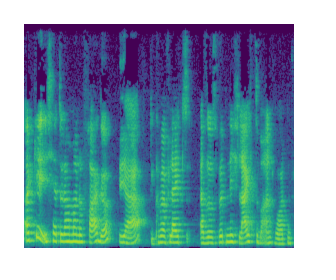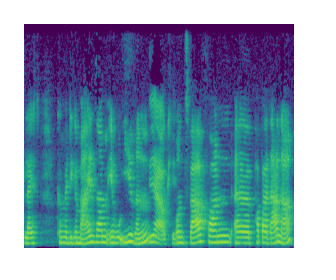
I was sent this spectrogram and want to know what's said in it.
Okay, ich hätte da mal eine Frage. Ja? Die können wir vielleicht, also es wird nicht leicht zu beantworten. Vielleicht können wir die gemeinsam eruieren. Ja, okay. Und zwar von äh, Papadana.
